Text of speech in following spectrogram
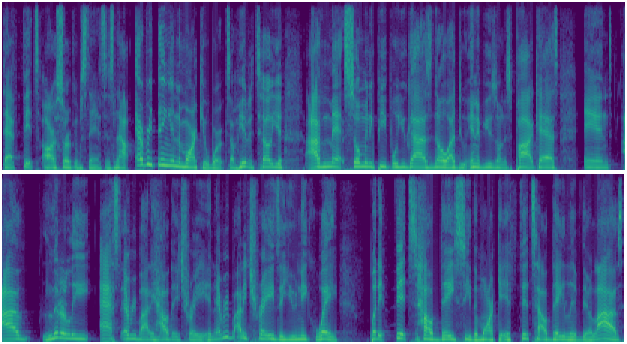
that fits our circumstances. Now, everything in the market works. I'm here to tell you, I've met so many people. You guys know I do interviews on this podcast, and I've literally asked everybody how they trade, and everybody trades a unique way but it fits how they see the market. It fits how they live their lives.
